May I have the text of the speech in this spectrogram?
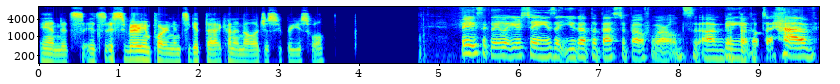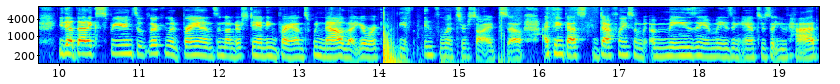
and it's it's it's very important. And to get that kind of knowledge is super useful basically what you're saying is that you got the best of both worlds um, being able to have you know that experience of working with brands and understanding brands when now that you're working with the influencer side. So i think that's definitely some amazing amazing answers that you've had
